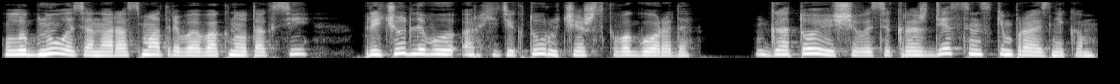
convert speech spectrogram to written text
Улыбнулась она, рассматривая в окно такси причудливую архитектуру чешского города, готовящегося к рождественским праздникам.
